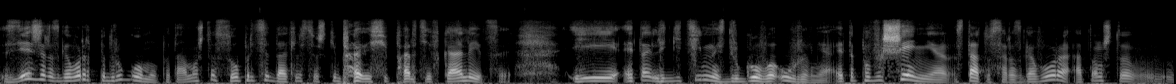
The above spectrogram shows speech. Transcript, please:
Здесь же разговор по-другому, потому что сопредседатель все-таки правящей партии в коалиции. И это легитимность другого уровня. Это повышение статуса разговора о том, что э,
